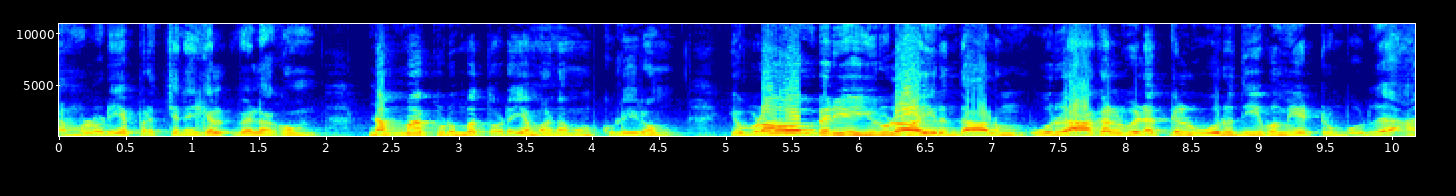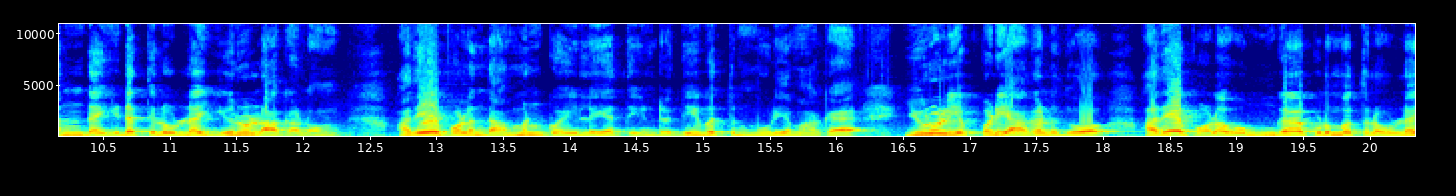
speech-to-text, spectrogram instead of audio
நம்மளுடைய பிரச்சனைகள் விலகும். நம்ம குடும்பத்துடைய மனமும் குளிரும். எவ்வளோ பெரிய இருளாக இருந்தாலும் ஒரு அகல் விளக்கில் ஒரு தீபம் ஏற்றும்போது அந்த இடத்தில் உள்ள இருள் அகலும். அதே போல் இந்த அம்மன் கோயிலில் ஏற்றுகின்ற தீபத்தின் மூலியமாக இருள் எப்படி அகலுதோ அதே போல் உங்கள் குடும்பத்தில் உள்ள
